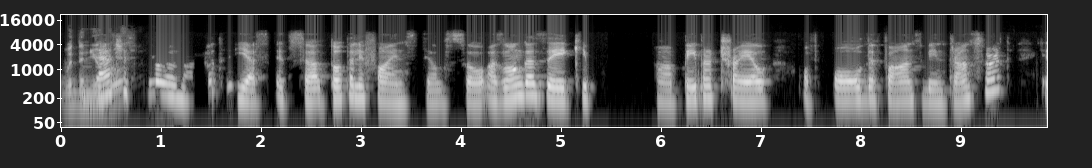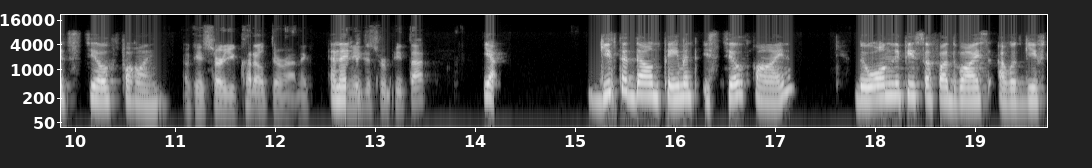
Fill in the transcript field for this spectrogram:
with the new That rules? still allowed. Yes, it's uh, totally fine still. So as long as they keep a paper trail of all the funds being transferred, it's still fine. Okay, sorry, you cut out there, Anna. And I Can you just repeat that? Yeah. Gifted down payment is still fine. The only piece of advice I would give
